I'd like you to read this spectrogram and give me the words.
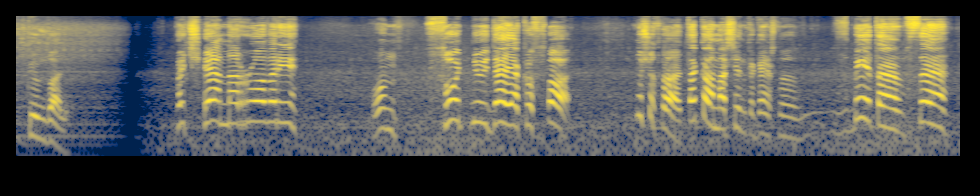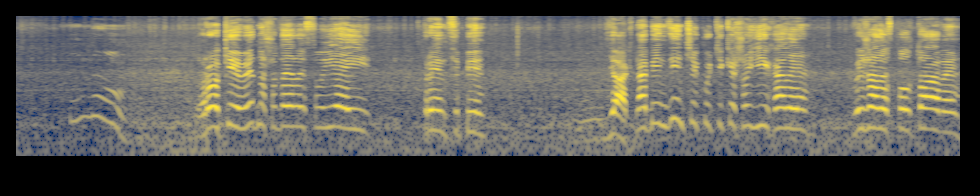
слідкуємо далі. Печем на ровері. Вон сотню йде як оса. Ну що сказати, така машинка, звісно, збита, все. Роки видно, що дали своє і, в принципі, як, на бензинчику тільки що їхали, виїжджали з Полтави.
